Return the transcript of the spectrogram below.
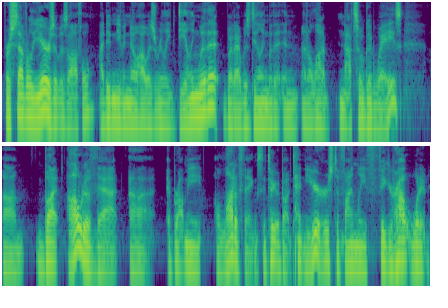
For several years, it was awful. I didn't even know how I was really dealing with it, but I was dealing with it in, in a lot of not so good ways. Um, but out of that, uh, it brought me a lot of things. It took about 10 years to finally figure out what it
